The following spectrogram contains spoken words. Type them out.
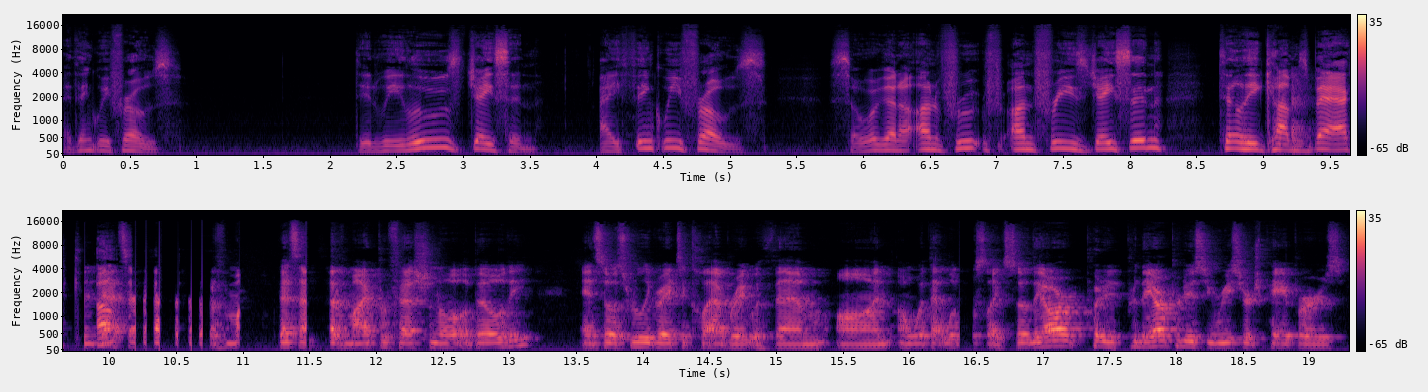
I think we froze. Did we lose Jason? I think we froze. So we're gonna unfru- unfreeze Jason till he comes back. Oh, that's out of my, that's out of my professional ability, and so it's really great to collaborate with them on on what that looks like. So they are put, they are producing research papers.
